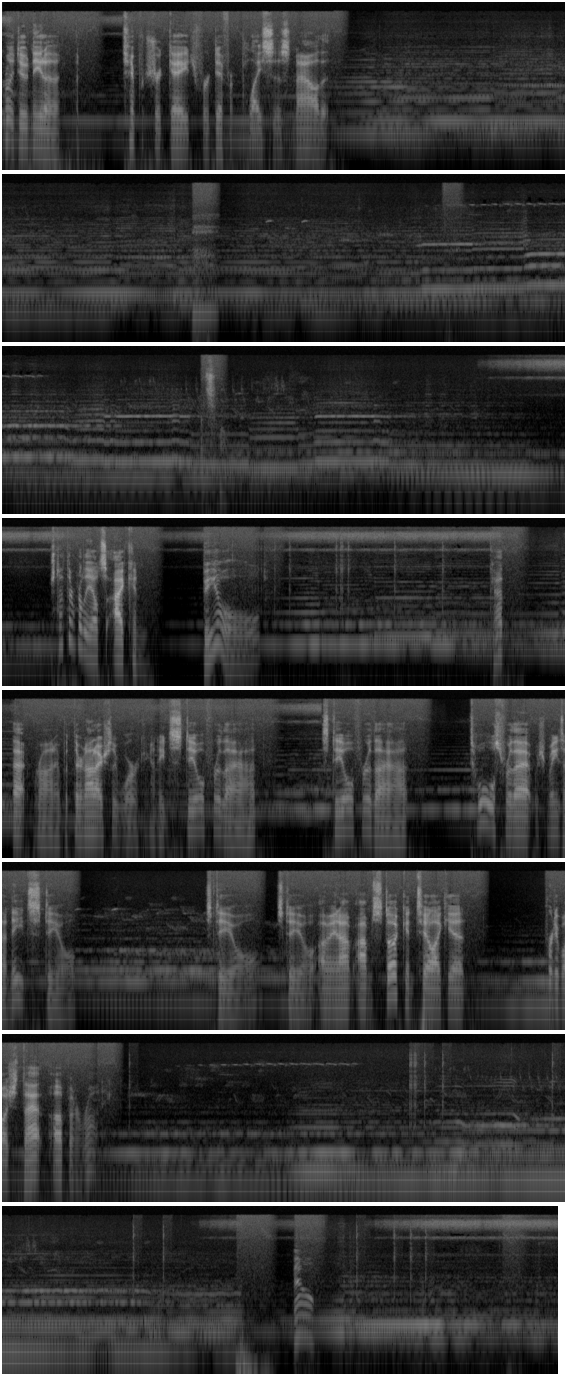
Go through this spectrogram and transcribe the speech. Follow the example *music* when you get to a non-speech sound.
really do need a, a temperature gauge for different places now that There's nothing really else I can build. But they're not actually working. I need steel for that. Steel for that. Tools for that, which means I need steel. Steel. Steel. I mean, I'm, I'm stuck until I get pretty much that up and running.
